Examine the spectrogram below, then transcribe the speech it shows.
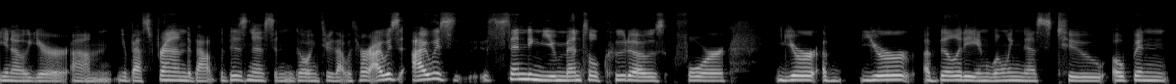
you know your um your best friend about the business and going through that with her. I was i was sending you mental kudos for your your ability and willingness to open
